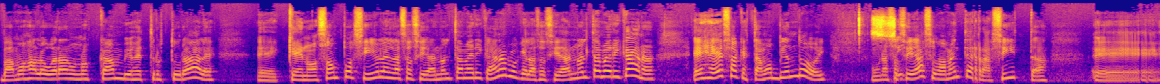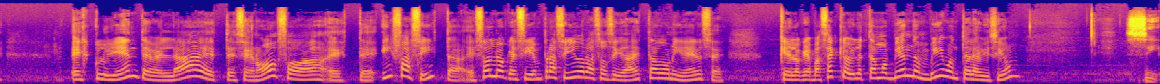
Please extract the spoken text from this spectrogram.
vamos a lograr unos cambios estructurales eh, que no son posibles en la sociedad norteamericana, porque la sociedad norteamericana es esa que estamos viendo hoy, una Sí. sociedad sumamente racista. eh, excluyente, ¿verdad? Este, xenófoba, este, y fascista. Eso es lo que siempre ha sido la sociedad estadounidense. Que lo que pasa es que hoy lo estamos viendo en vivo en televisión. Sí,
